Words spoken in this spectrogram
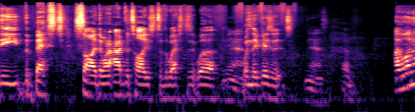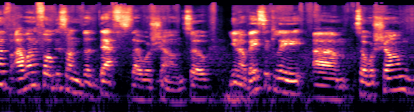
the the best side. They want to advertise to the West, as it were, Yes. when they visit. Yes. Um, I want to I want to focus on the deaths that were shown. So you know, basically, um, so we're shown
